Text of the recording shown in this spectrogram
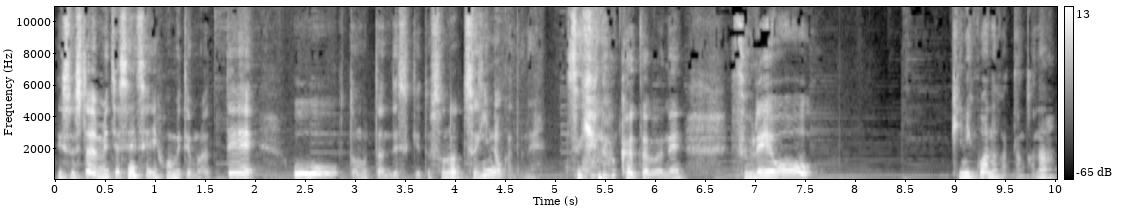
でそしたらめっちゃ先生に褒めてもらっておおと思ったんですけどその次の方ね次の方はねそれを気に食わなかったんかな。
